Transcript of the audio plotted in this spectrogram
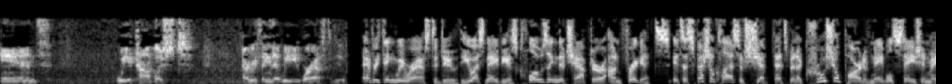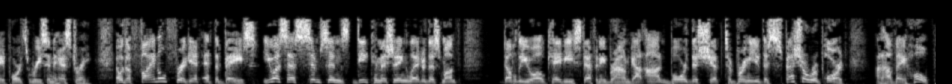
and we accomplished everything that we were asked to do. Everything we were asked to do. The U.S. Navy is closing the chapter on frigates. It's a special class of ship that's been a crucial part of Naval Station Mayport's recent history. And with a final frigate at the base, USS Simpson's decommissioning later this month, WOKV Stephanie Brown got on board the ship to bring you this special report on how they hope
